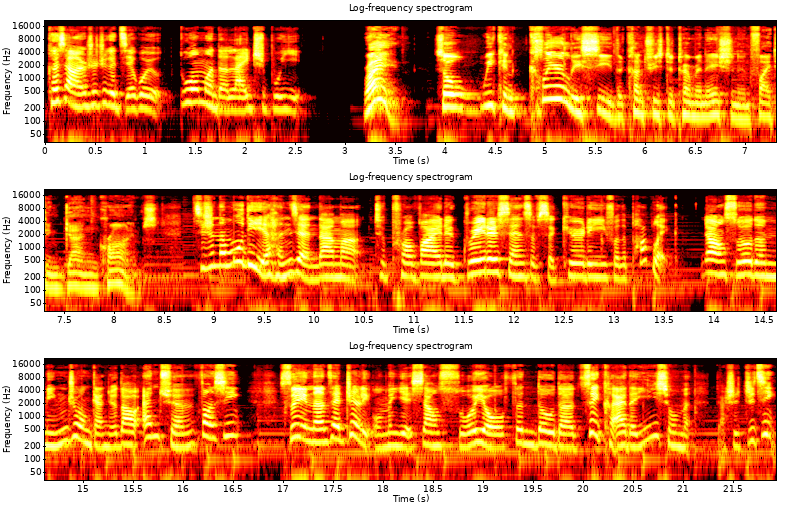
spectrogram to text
可想而知，这个结果有多么的来之不易。Right. So we can clearly see the country's determination in fighting gang crimes. 其实呢，目的也很简单嘛，to provide a greater sense of security for the public，让所有的民众感觉到安全放心。所以呢，在这里我们也向所有奋斗的最可爱的英雄们表示致敬，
